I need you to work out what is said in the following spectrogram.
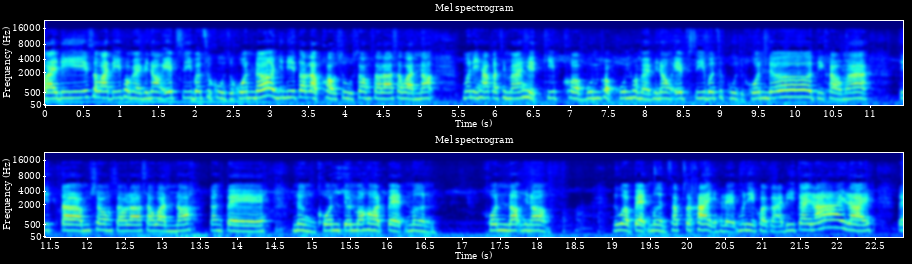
บายดีสวัสดีพ่อแม่พี่น้อง FC บัดสุขุสุขคนเด้อยินดีต้อนรับเข้าสู่ช่องสาราสวรรค์เนาะเมื่อนี้ฮาก็สิมาเฮ็ดคลิปขอบบุญขอบคุณพ่อแม่พี่น้อง FC บัดสุขุสุขคนเด้อที่เข้ามาติดตามช่องสาราสวรรค์เนาะตั้งแต่หนึ่งคนจนมาฮอดแปดหมื่นคนเนาะพี่น้อง หรือว่าแปดหมื่นซับสไครต์แหละเมื่อนี้ข่อยก็ดีใจหลายหลายแต่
